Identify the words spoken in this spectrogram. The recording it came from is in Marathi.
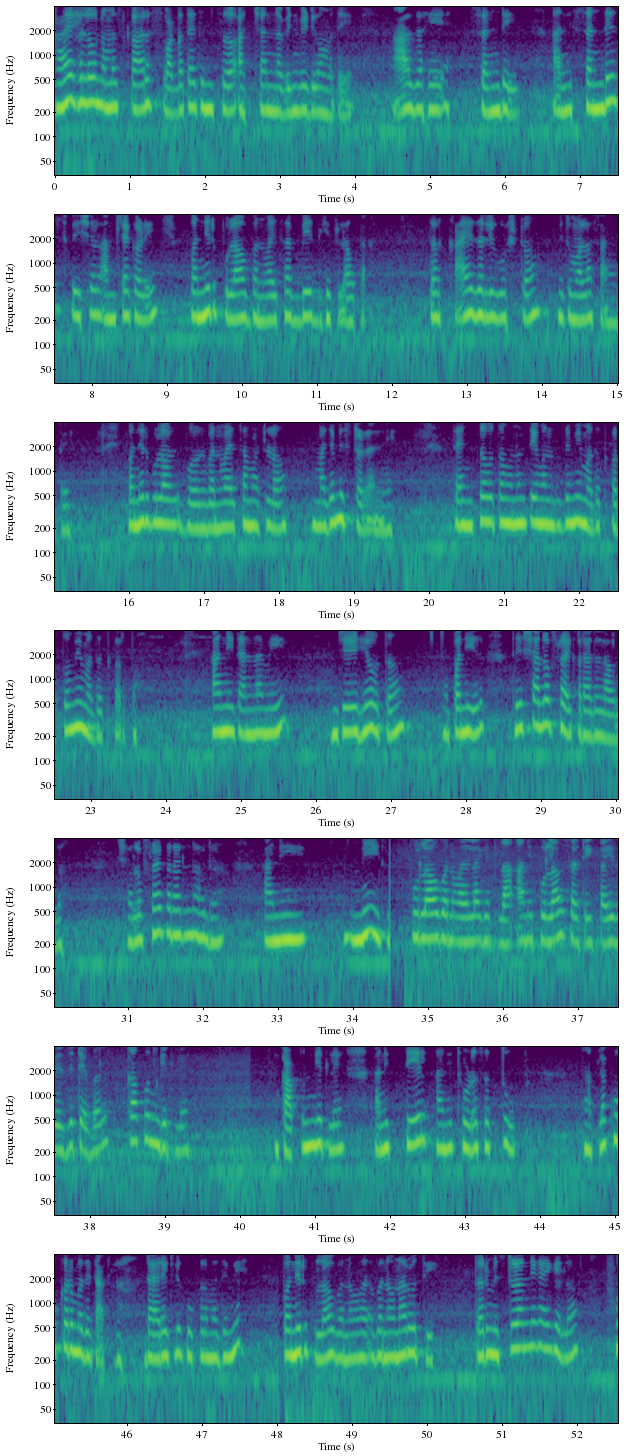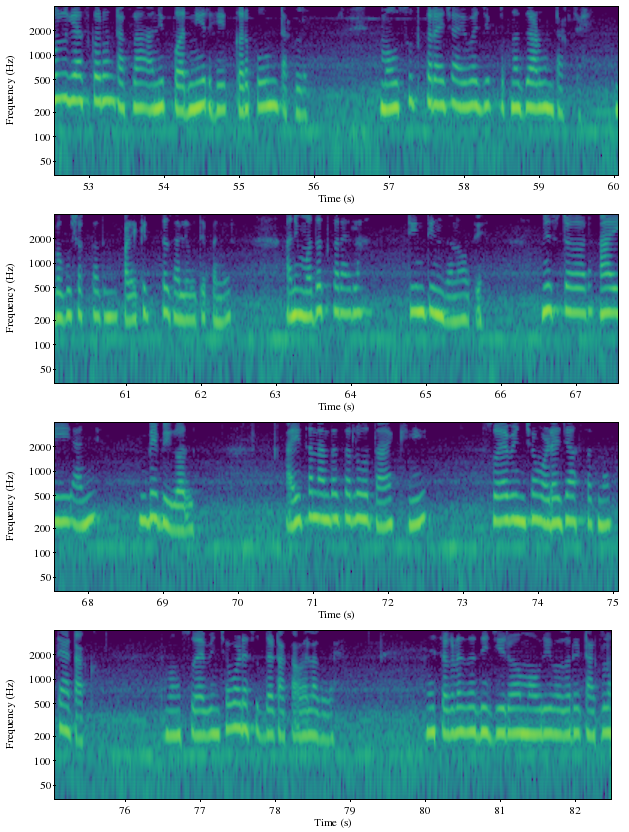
हाय हॅलो नमस्कार. स्वागत आहे तुमचं आजच्या नवीन व्हिडिओमध्ये. आज आहे संडे आणि संडे स्पेशल आमच्याकडे पनीर पुलाव बनवायचा बेत घेतला होता. तर काय झाली गोष्ट मी तुम्हाला सांगते. पनीर पुलाव बनवायचा म्हटलं माझ्या मिस्टरांनी. त्यांचं होतं म्हणून ते म्हणत होते मी मदत करतो मी मदत करतो. आणि त्यांना मी जे हे होतं पनीर ते शॅलो फ्राय करायला लावलं. शॅलो फ्राय करायला लावलं आणि मी पुलाव बनवायला घेतला आणि पुलावसाठी काही व्हेजिटेबल कापून घेतले. कापून घेतले आणि तेल आणि थोडंसं तूप आपल्या कुकरमध्ये टाकलं. डायरेक्टली कुकरमध्ये मी पनीर पुलाव बनव बनवणार होती. तर मिस्टरांनी काय केलं? फुल गॅस करून टाकला आणि पनीर हे करपवून टाकलं. मऊसूद करायच्या ऐवजी पूर्ण जाळून टाकले बघू शकता तुम्ही काळेकिट्ट झाले होते पनीर. आणि मदत करायला तीन तीन जणं होते. मिस्टर आई आणि बेबी गर्ल. आईचा नांदा चालू होता की सोयाबीनच्या वड्या ज्या असतात ना त्या टाक. मग सोयाबीनच्या वड्यासुद्धा टाकाव्या लागल्या. आणि सगळ्यात आधी जिरं मोहरी वगैरे टाकलं.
